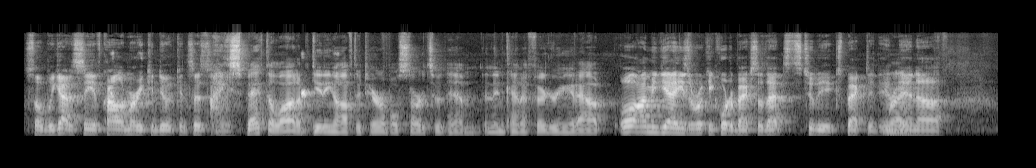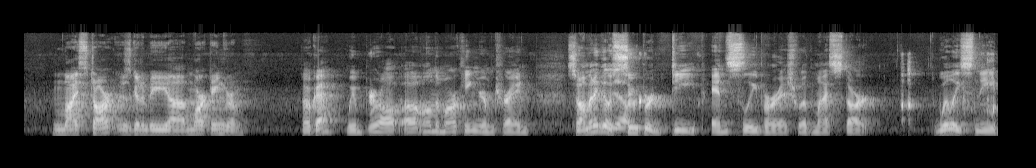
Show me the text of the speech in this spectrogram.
So we got to see if Kyler Murray can do it consistently. I expect a lot of getting off the terrible starts with him and then kind of figuring it out. Well, I mean, yeah, he's a rookie quarterback, so that's to be expected. And Right. then uh, My start is going to be uh, Mark Ingram. Okay, we, we're all uh, on the Mark Ingram train. So I'm going to go Yep. super deep and sleeperish with my start. Willie Snead.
